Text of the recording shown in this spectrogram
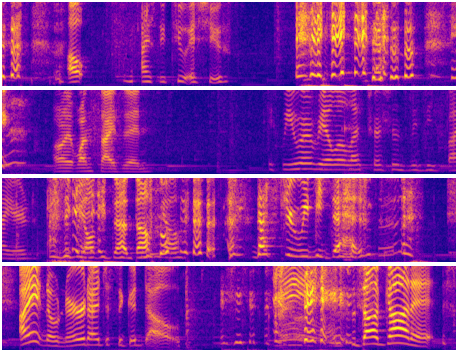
oh, I see two issues. All right, one side's in. If we were real electricians, we'd be fired. I think we'd all be dead though. Go. That's true. We'd be dead. I ain't no nerd. I just a good dog. The dog got it.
